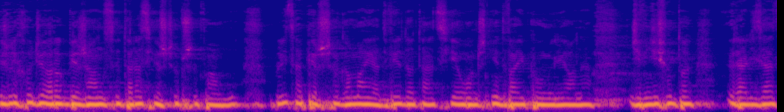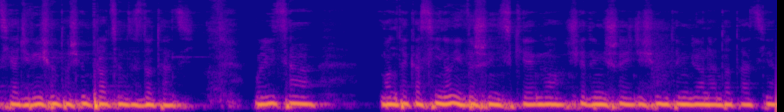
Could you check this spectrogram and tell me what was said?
Jeżeli chodzi o rok bieżący, to raz jeszcze przypomnę. Ulica 1 Maja, dwie dotacje, łącznie 2,5 miliona, 90, realizacja 98% z dotacji. Ulica Monte Cassino i Wyszyńskiego, 7,6 miliona dotacja,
